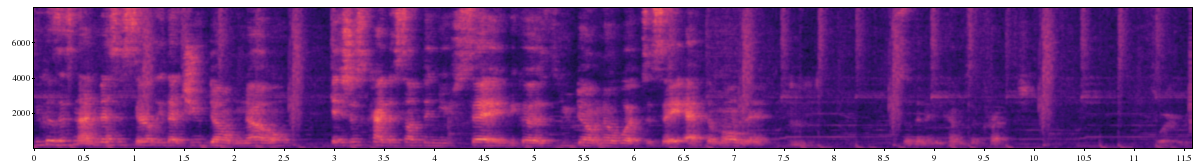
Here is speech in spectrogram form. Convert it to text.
Because it's not necessarily that you don't know. It's just kind of something you say because you don't know what to say at the moment. Mm. So then it becomes a crutch Word.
